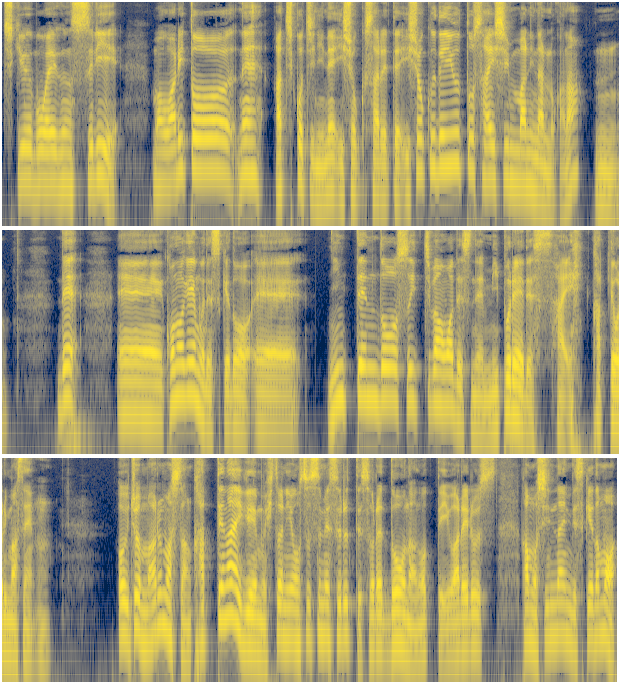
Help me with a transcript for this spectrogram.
地球防衛軍3、まあ、割とね、あちこちにね、移植されて、移植で言うと最新版になるのかな？うん。で、えー、このゲームですけど、えー、任天堂スイッチ版はですね、未プレイです。はい。買っておりません。うん。おい、ちょ、丸松さん、買ってないゲーム人におすすめするってそれどうなのって言われるかもしんないんですけども、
